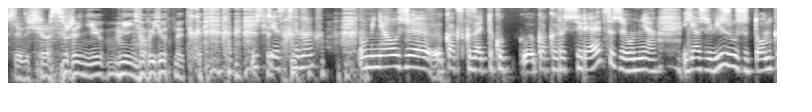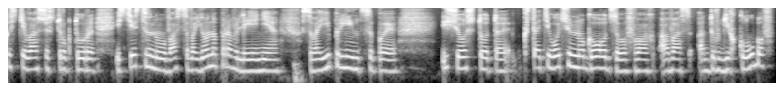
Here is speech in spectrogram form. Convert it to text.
В следующий раз уже не менее. Такой. Естественно. У меня уже, как сказать, такой, как расширяется же, у меня, я же вижу уже тонкости вашей структуры. Естественно, у вас свое направление, свои принципы, еще что-то. Кстати, очень много отзывов о вас от других клубов,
